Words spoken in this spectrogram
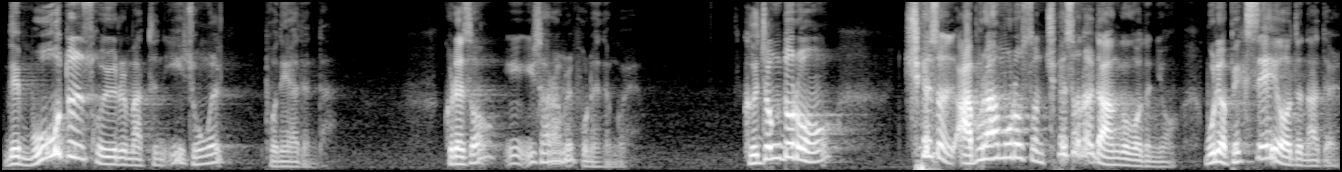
내 모든 소유를 맡은 이 종을 보내야 된다. 그래서 이, 이 사람을 보내는 거예요. 그 정도로 최선, 아브라함으로선 최선을 다한 거거든요. 무려 100세에 얻은 아들.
